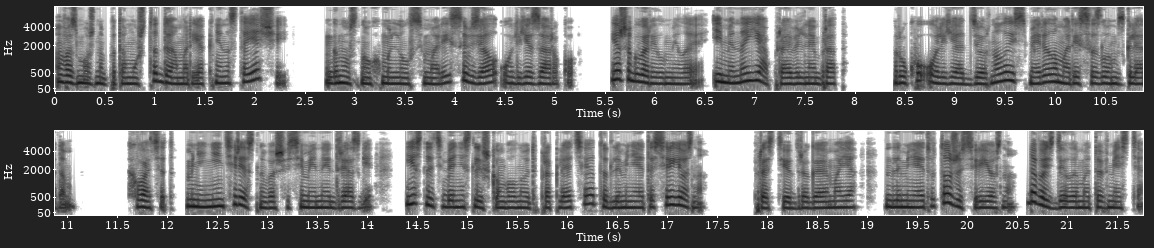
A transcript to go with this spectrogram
Возможно, потому что да Марьяк не настоящий. Гнусно ухмыльнулся Марис и взял Олье за руку. «Я же говорил, милая, именно я правильный брат». Руку Ольги отдернула и смерила Мариса злым взглядом. «Хватит. Мне не интересны ваши семейные дрязги. Если тебя не слишком волнует проклятие, то для меня это серьезно. «Прости, дорогая моя, для меня это тоже серьезно. Давай сделаем это вместе».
